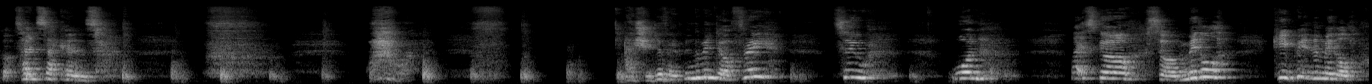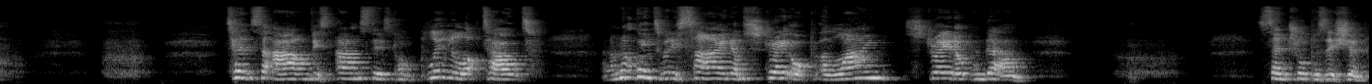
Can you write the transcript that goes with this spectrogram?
Got 10 seconds. Wow. I should have opened the window. Three, two, one. Let's go. So middle, keep it in the middle. Tense the arm, this arm stays completely locked out. And I'm not going to any side, I'm straight up, a line straight up and down. Central position.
